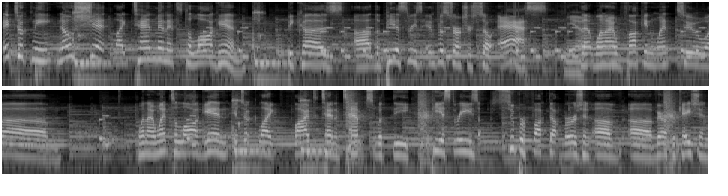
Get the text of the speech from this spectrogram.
it took me no shit like 10 minutes to log in because uh, the PS3's infrastructure's so ass Yeah. that when I fucking went to um, when I went to log in, it took like five to ten attempts with the PS3's super fucked up version of uh, verification,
